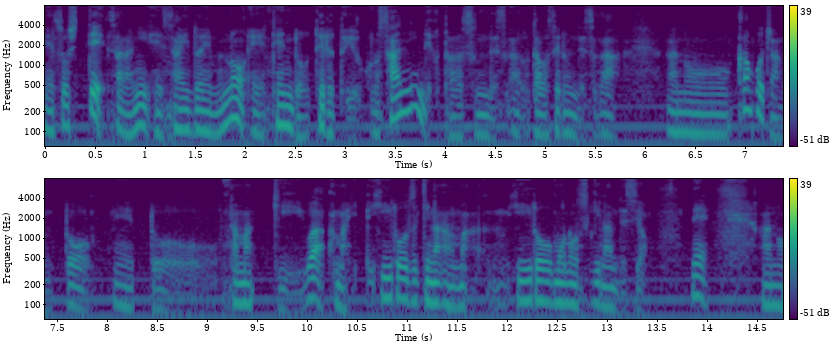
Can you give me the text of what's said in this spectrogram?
えー、そしてさらに、えー、サイド M の、え天童てるというこの3人で歌わすんですが歌わせるんですが、あの、かほちゃんと,、えーと、玉木は、まあ、ヒーロー好きな、まあ、ヒーローもの好きなんですよ。で、あの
